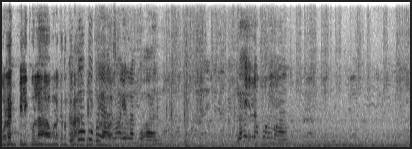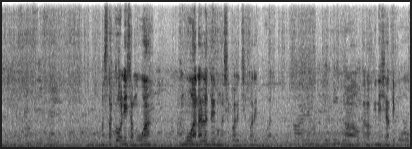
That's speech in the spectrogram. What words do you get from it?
Murag pelikula, ah, murag katong karaan Kagwapo ba pelikula. yan? Mga ilang kuan. Lahi lang po ang mga. Basta ko ni sa muwa. Ang muwa na lang do'y mga siparit-siparit buwan. Oo, mga building building. Oo, pero kini siya tibuok.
